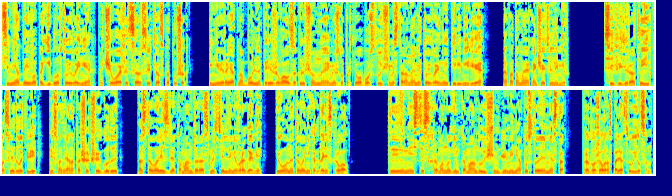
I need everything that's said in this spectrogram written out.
Семья Дэйва погибла в той войне, отчего офицер слетел с катушек и невероятно больно переживал заключенное между противоборствующими сторонами той войны перемирие, а потом и окончательный мир. Все федераты и их последователи, несмотря на прошедшие годы, оставались для командора смертельными врагами – и он этого никогда не скрывал. «Ты вместе с хромоногим командующим для меня пустое место», — продолжал распаляться Уилсон.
